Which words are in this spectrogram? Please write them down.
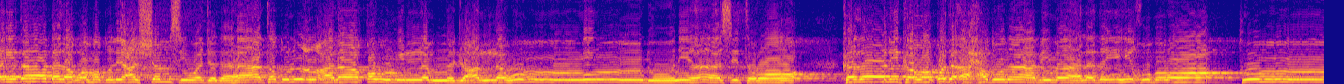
إذا بلغ مطلع الشمس وجدها تطلع على قوم لم نجعل لهم من دونها سترا. كذلك وقد أحضنا بما لديه خبرا ثم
